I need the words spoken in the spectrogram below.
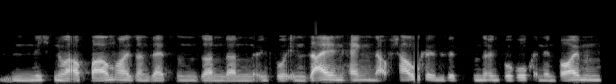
nicht nur auf Baumhäusern setzen, sondern irgendwo in Seilen hängen, auf Schaukeln sitzen, irgendwo hoch in den Bäumen,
